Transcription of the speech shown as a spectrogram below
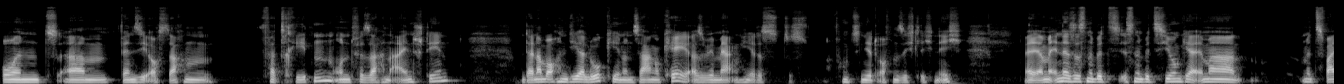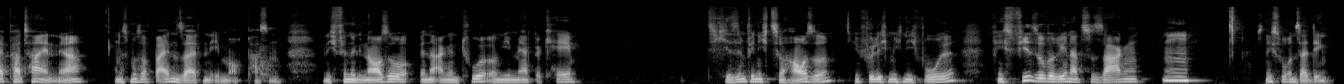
und ähm, wenn sie auch Sachen vertreten und für Sachen einstehen und dann aber auch in Dialog gehen und sagen, okay, also wir merken hier, das, das funktioniert offensichtlich nicht. Weil am Ende ist es eine, Be ist eine Beziehung ja immer mit zwei Parteien, ja. Und es muss auf beiden Seiten eben auch passen. Und ich finde genauso, wenn eine Agentur irgendwie merkt, okay, hier sind wir nicht zu Hause, hier fühle ich mich nicht wohl, finde ich es viel souveräner zu sagen, hm, ist nicht so unser Ding,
